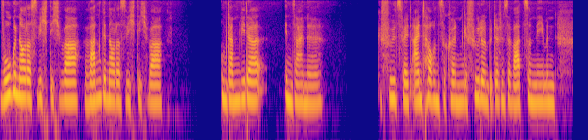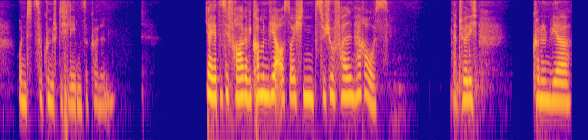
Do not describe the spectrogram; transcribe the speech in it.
wo genau das wichtig war, wann genau das wichtig war, um dann wieder in seine Gefühlswelt eintauchen zu können, Gefühle und Bedürfnisse wahrzunehmen und zukünftig leben zu können. Ja, jetzt ist die Frage, wie kommen wir aus solchen Psychofallen heraus? Natürlich können wir,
